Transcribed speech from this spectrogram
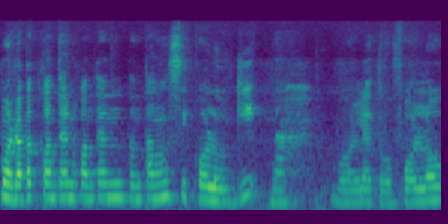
mau dapat konten-konten tentang psikologi, nah boleh tuh follow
